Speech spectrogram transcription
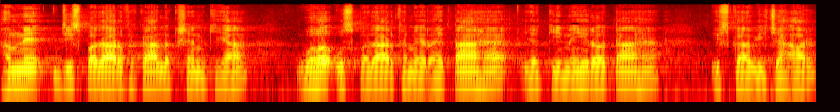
हमने जिस पदार्थ का लक्षण किया वह उस पदार्थ में रहता है या कि नहीं रहता है, इसका विचार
